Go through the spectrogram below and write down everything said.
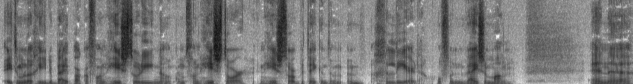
etymologie erbij pakken van history. Nou, komt van histor. En histor betekent een geleerde of een wijze man. En uh,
